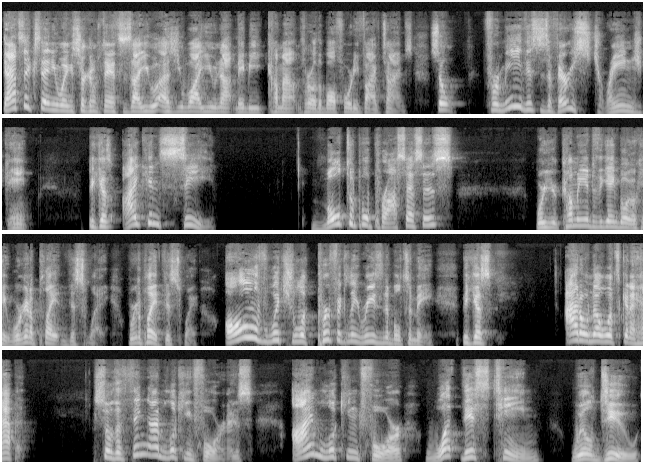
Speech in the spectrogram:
that's extenuating circumstances as you as you why you not maybe come out and throw the ball 45 times. So for me, this is a very strange game because I can see multiple processes where you're coming into the game going, okay, we're going to play it this way. We're going to play it this way. All of which look perfectly reasonable to me because I don't know what's going to happen. So the thing I'm looking for is I'm looking for what this team will do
